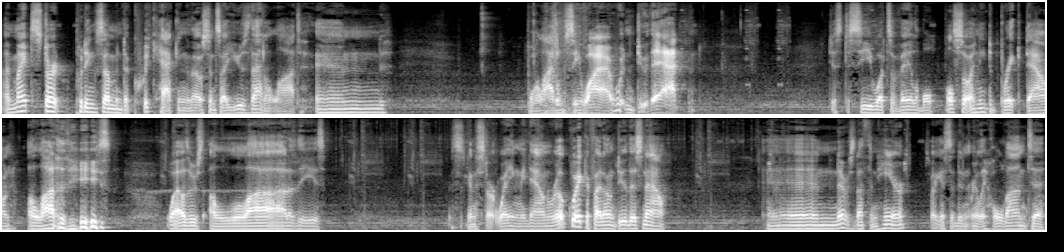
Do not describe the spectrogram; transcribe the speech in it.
I might start putting some into quick hacking, though, since I use that a lot. And... Well, I don't see why I wouldn't do that. Just to see what's available. Also, I need to break down a lot of these. Wowzers, a lot of these. This is going to start weighing me down real quick if I don't do this now. And there was nothing here, so I guess I didn't really hold on to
